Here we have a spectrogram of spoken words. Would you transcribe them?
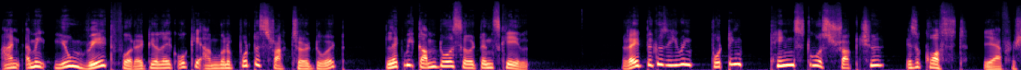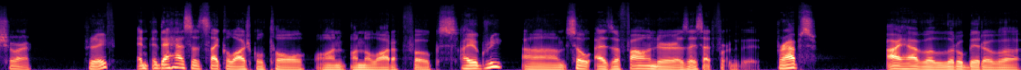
And I mean, you wait for it. You're like, okay, I'm going to put a structure to it. Let me come to a certain scale. Right? Because even putting things to a structure is a cost. Yeah, for sure. Right? And that has a psychological toll on on a lot of folks. I agree. Um, so as a founder, as I said, for, perhaps I have a little bit of a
